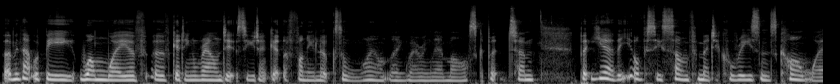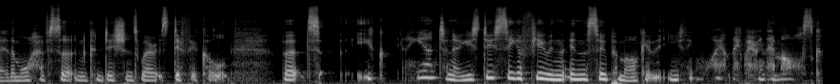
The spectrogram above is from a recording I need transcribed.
But I mean, that would be one way of, of getting around it, so you don't get the funny looks. Oh, why aren't they wearing their mask? But um, but yeah, that obviously some for medical reasons can't wear them or have certain conditions where it's difficult. But you, yeah, I don't know. You do see a few in the, in the supermarket that you think, why aren't they wearing their mask?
